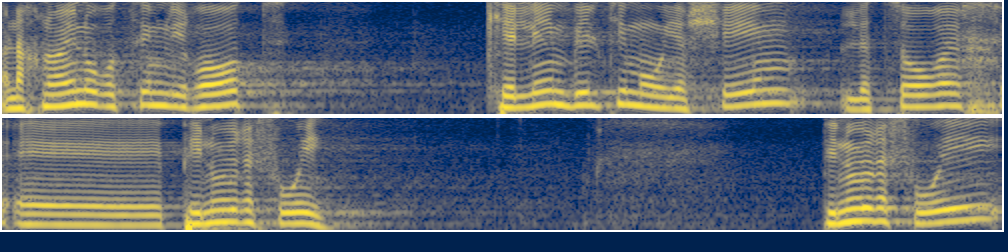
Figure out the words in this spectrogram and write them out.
אנחנו היינו רוצים לראות כלים בלתי מאוישים לצורך אה, פינוי רפואי. פינוי רפואי,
